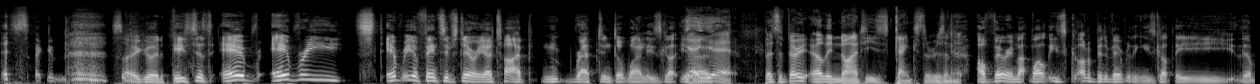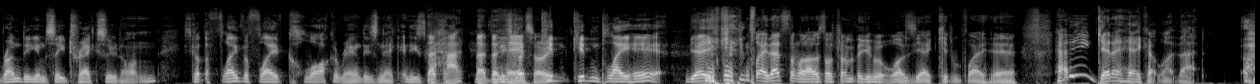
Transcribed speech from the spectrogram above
it's fucking so good. He's just every every every offensive stereotype wrapped into one. He's got you Yeah, know, yeah. But it's a very early '90s gangster, isn't it? Oh, very much. Well, he's got a bit of everything. He's got the the Run DMC tracksuit on. He's got the Flavor Flav clock around his neck, and he's The got The hat? That- the and he's hair, got sorry. Kid, kid and play hair. Yeah, yeah, kid and play. That's the one I was, I was trying to think of who it was. Yeah, kid and play hair. How do you get a haircut like that? Oh,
